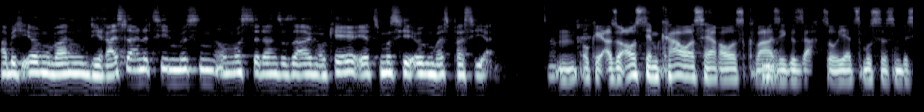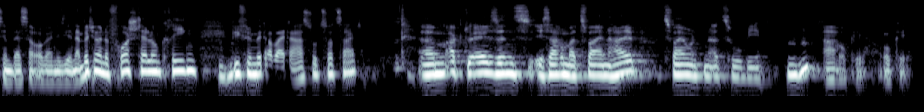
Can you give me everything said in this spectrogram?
habe ich irgendwann die Reißleine ziehen müssen und musste dann so sagen, okay, jetzt muss hier irgendwas passieren. Hm, okay, also aus dem Chaos heraus quasi ja. gesagt, so jetzt musst du es ein bisschen besser organisieren. Damit wir eine Vorstellung kriegen, mhm. wie viele Mitarbeiter hast du zurzeit? Ähm, aktuell sind es, ich sage mal, zweieinhalb, zwei und ein Azubi. Mhm. Ah, okay, okay.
